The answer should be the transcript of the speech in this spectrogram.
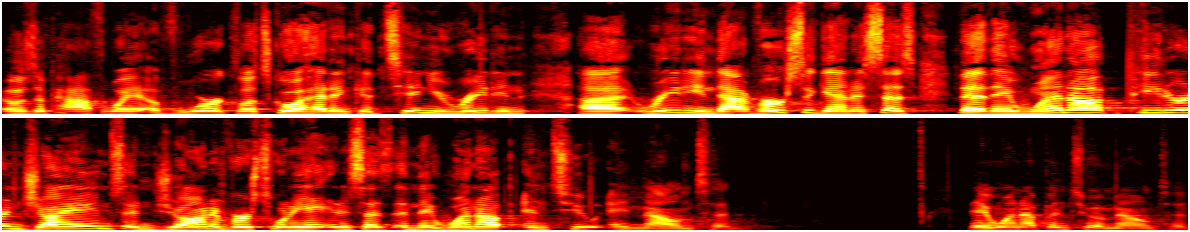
It was a pathway of work. Let's go ahead and continue reading, uh, reading that verse again. It says that they went up, Peter and James and John in verse 28, and it says, and they went up into a mountain. They went up into a mountain.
